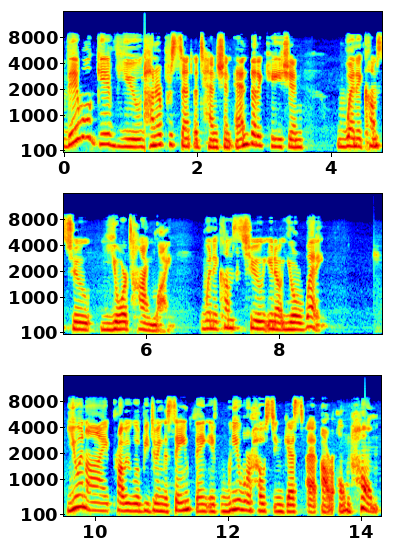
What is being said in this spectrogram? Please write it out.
They will give you 100% attention and dedication when it comes to your timeline, when it comes to, you know, your wedding. You and I probably would be doing the same thing if we were hosting guests at our own home.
